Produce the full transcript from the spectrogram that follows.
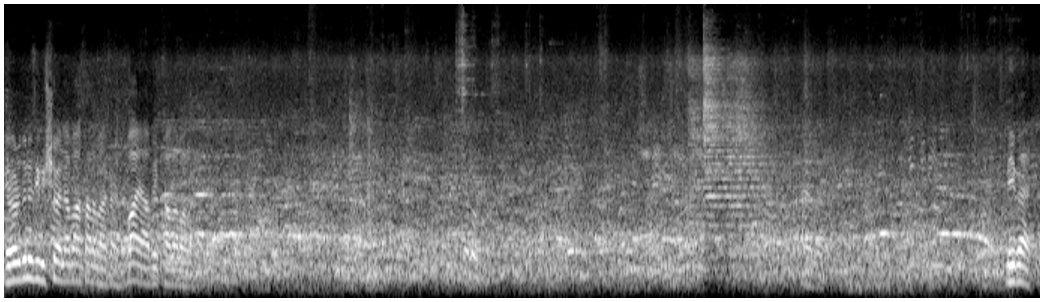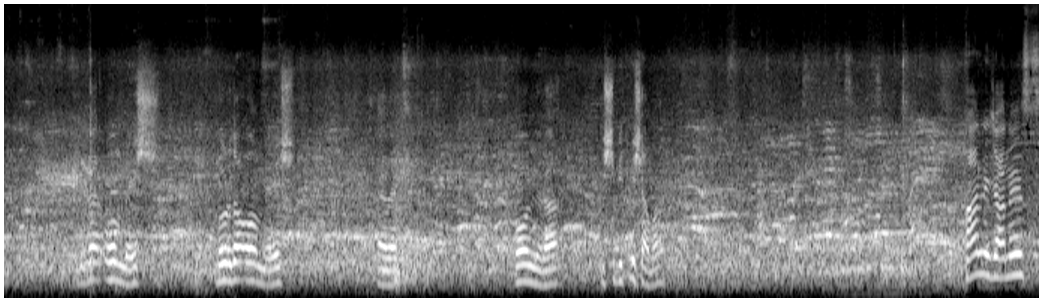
Gördüğünüz gibi şöyle bakalım arkadaşlar. Bayağı bir kalabalık. Biber. Biber 15. Burada 15. Evet. 10 lira. İşi bitmiş ama. Anlayacağınız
